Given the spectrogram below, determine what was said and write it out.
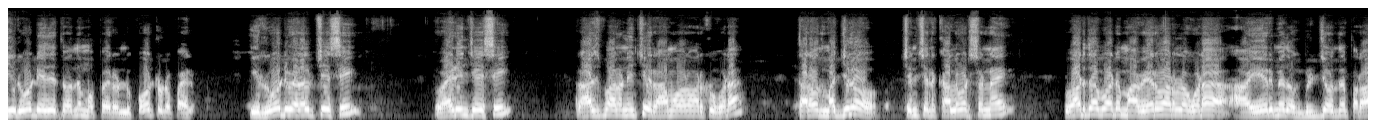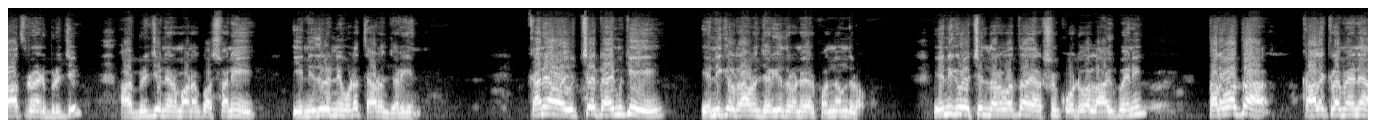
ఈ రోడ్డు ఏదైతే ఉందో ముప్పై రెండు కోట్ల రూపాయలు. ఈ రోడ్డు వెడల్పు చేసి వైడింగ్ చేసి రాజపాలెం నుంచి రామవరం వరకు కూడా తర్వాత మధ్యలో చిన్న చిన్న కల్వర్ట్స్ ఉన్నాయి. వాటితో పాటు మా వీరవరంలో కూడా ఆ ఏరు మీద ఒక బ్రిడ్జ్ ఉంది పురాతనమైన బ్రిడ్జి. ఆ బ్రిడ్జి నిర్మాణం కోసమని ఈ నిధులన్నీ కూడా తేవడం జరిగింది. కానీ ఆ ఇచ్చే టైంకి ఎన్నికలు రావడం జరిగింది రెండు వేల పంతొమ్మిదిలో. ఎన్నికలు వచ్చిన తర్వాత ఎలక్షన్ కోర్టు వల్ల ఆగిపోయినాయి. తర్వాత కాలక్రమేణా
